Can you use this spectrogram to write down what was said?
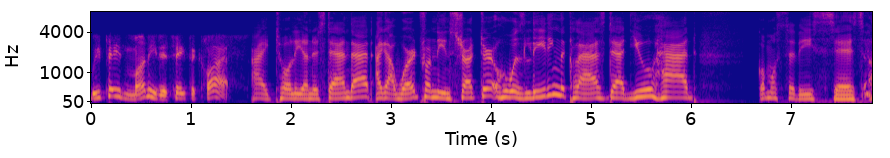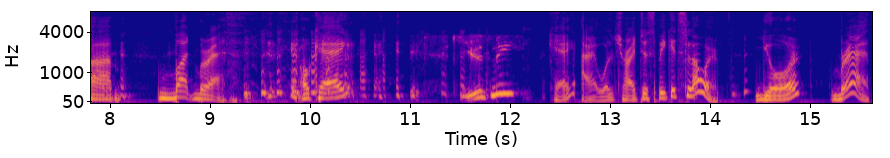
We paid money to take the class. I totally understand that. I got word from the instructor who was leading the class that you had, como se dice, um, butt breath. Okay? Excuse me? Okay, I will try to speak it slower. Your breath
